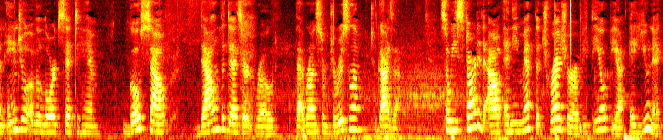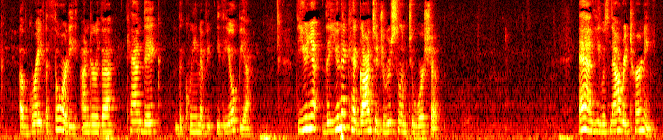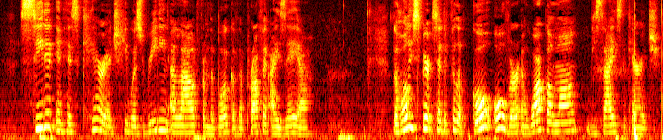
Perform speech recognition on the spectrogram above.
an angel of the Lord said to him, Go south down the desert road that runs from Jerusalem to Gaza. So he started out and he met the treasurer of Ethiopia, a eunuch of great authority under the Candace, the queen of Ethiopia. The the eunuch had gone to Jerusalem to worship, and he was now returning. Seated in his carriage, he was reading aloud from the book of the prophet Isaiah. The Holy Spirit said to Philip, Go over and walk along besides the carriage.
